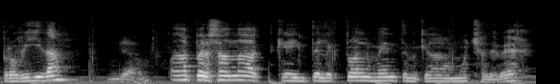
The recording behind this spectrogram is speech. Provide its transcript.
provida una persona que intelectualmente me quedaba mucho de ver.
